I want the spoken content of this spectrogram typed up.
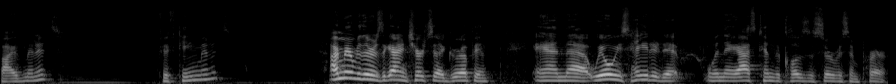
Five minutes? 15 minutes? I remember there was a guy in church that I grew up in, and uh, we always hated it when they asked him to close the service in prayer.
